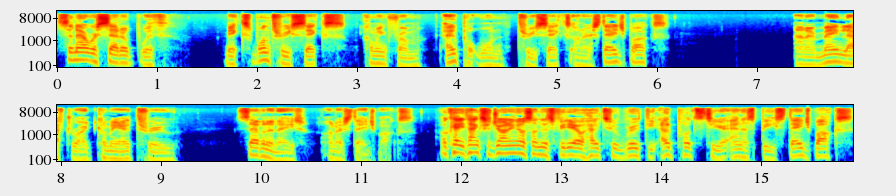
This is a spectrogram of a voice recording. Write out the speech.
So now we're set up with mix 1 through 6 coming from output 1 through 6 on our stage box and our main left right coming out through 7 and 8 on our stage box. Okay, thanks for joining us on this video how to route the outputs to your NSB stage box.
